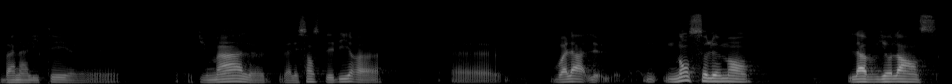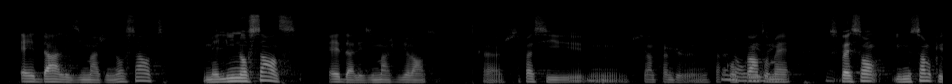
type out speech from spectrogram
banalité du mal, dans le sens de dire, voilà, non seulement la violence est dans les images innocentes, mais l'innocence est dans les images violentes. je ne sais pas si euh, je suis en train de me faire comprendre, mais de toute façon, il me semble que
